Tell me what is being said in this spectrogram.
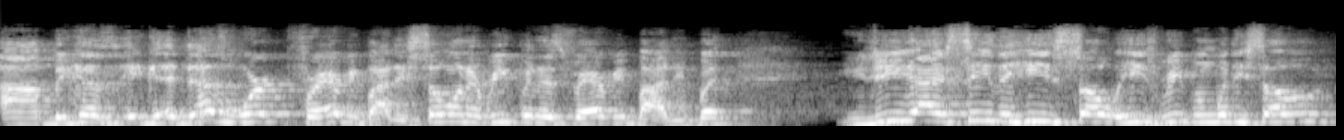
um, because it, it, does work for everybody. Sowing and reaping is for everybody. But do you guys see that he's so he's reaping what he sowed?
